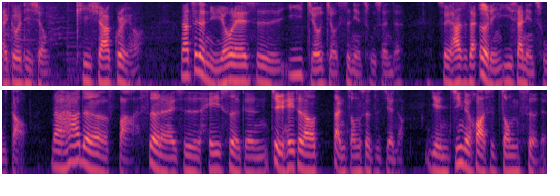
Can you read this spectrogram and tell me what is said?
来，各位弟兄，Kisha Gray 哦，那这个女优呢是一九九四年出生的，所以她是在二零一三年出道。那她的发色呢是黑色，跟介于黑色到淡棕色之间哦。眼睛的话是棕色的。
